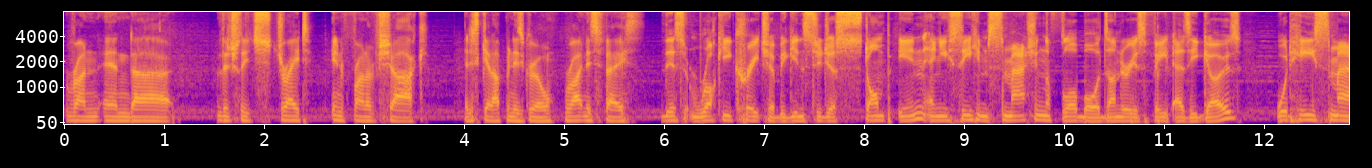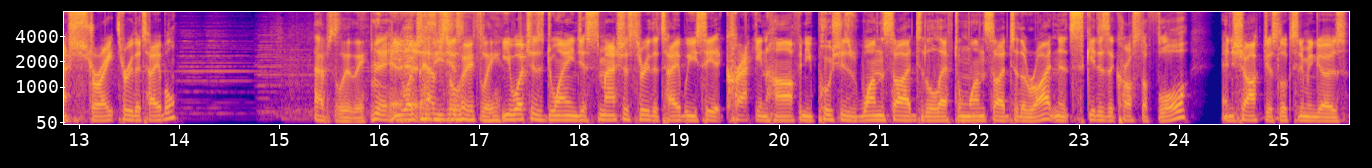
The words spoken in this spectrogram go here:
run and uh, literally straight in front of Shark and just get up in his grill, right in his face. This rocky creature begins to just stomp in, and you see him smashing the floorboards under his feet as he goes. Would he smash straight through the table? Absolutely. You watch as he just- Absolutely. you watch as Dwayne just smashes through the table. You see it crack in half, and he pushes one side to the left and one side to the right, and it skitters across the floor. And Shark just looks at him and goes,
